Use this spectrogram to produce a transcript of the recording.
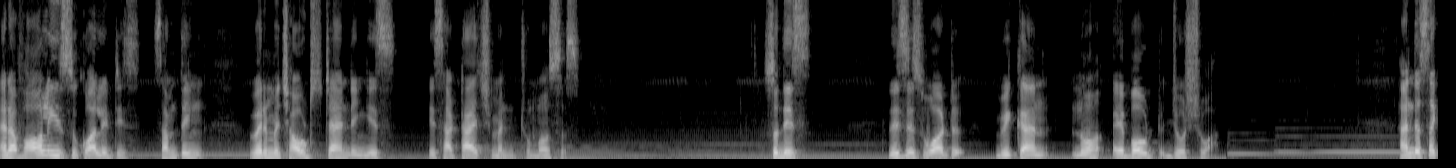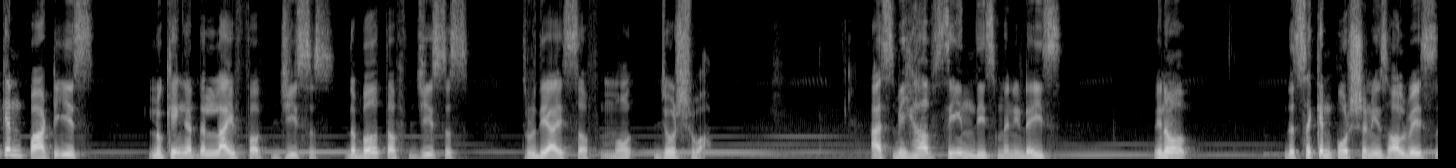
And of all his qualities, something very much outstanding is his attachment to Moses. So, this, this is what we can know about Joshua. And the second part is looking at the life of Jesus, the birth of Jesus through the eyes of Joshua. As we have seen these many days, you know, the second portion is always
